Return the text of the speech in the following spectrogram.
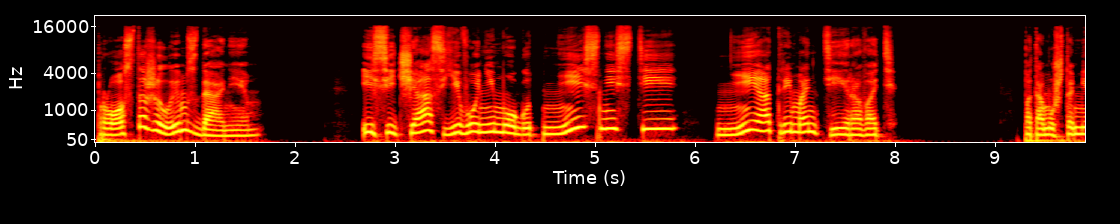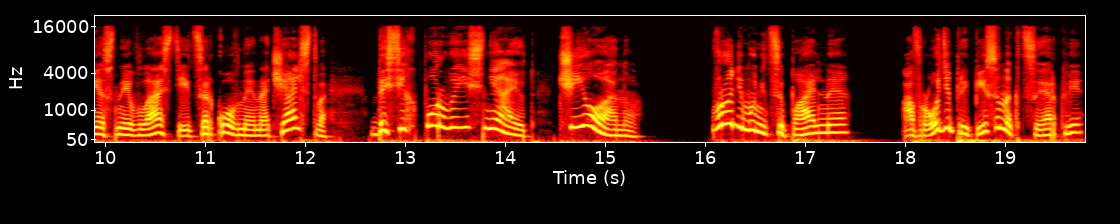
просто жилым зданием. И сейчас его не могут ни снести, ни отремонтировать. Потому что местные власти и церковное начальство до сих пор выясняют, чье оно. Вроде муниципальное, а вроде приписано к церкви.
